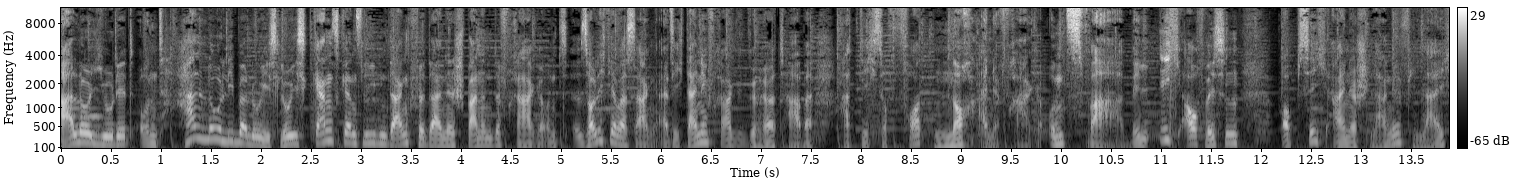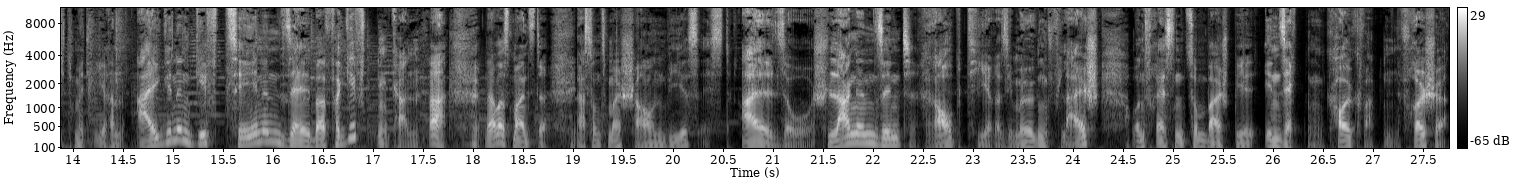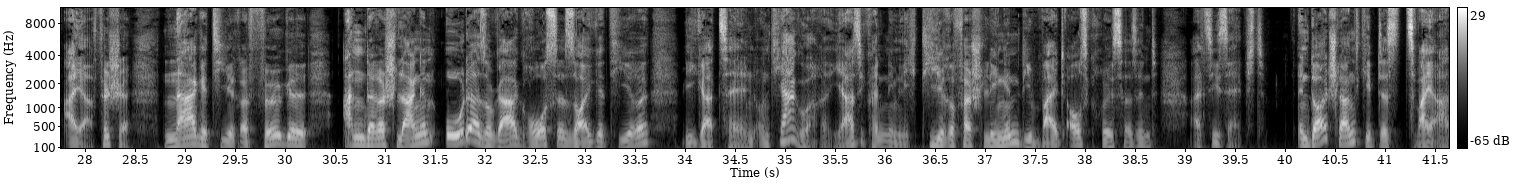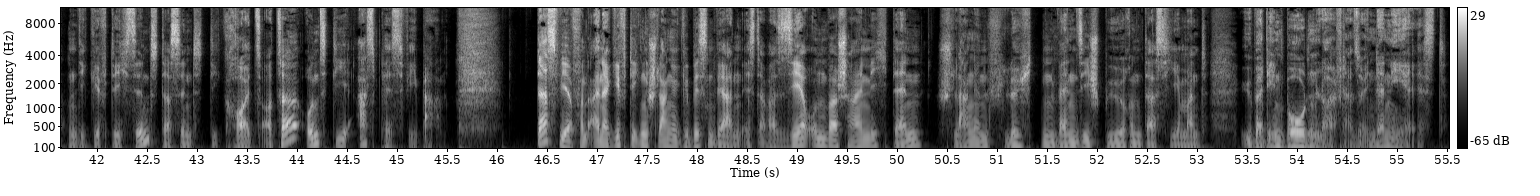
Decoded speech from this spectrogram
Hallo Judith und hallo lieber Luis. Luis, ganz, ganz lieben Dank für deine spannende Frage. Und soll ich dir was sagen? Als ich deine Frage gehört habe, hatte ich sofort noch eine Frage. Und zwar will ich auch wissen, ob sich eine Schlange vielleicht mit ihren eigenen Giftzähnen selber vergiften kann. Ha, na, was meinst du? Lass uns mal schauen, wie es ist. Also, Schlangen sind Raubtiere. Sie mögen Fleisch und fressen zum Beispiel Insekten, Kaulquappen, Frösche, Eier, Fische, Nagetiere, Vögel, andere Schlangen oder sogar große Säugetiere wie Gazellen und Jaguare. Ja, sie können nämlich Tiere verschlingen, die weitaus größer sind als sie selbst. In Deutschland gibt es zwei Arten, die giftig sind. Das sind die Kreuzotter und die Aspisviper. Dass wir von einer giftigen Schlange gebissen werden, ist aber sehr unwahrscheinlich, denn Schlangen flüchten, wenn sie spüren, dass jemand über den Boden läuft, also in der Nähe ist.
